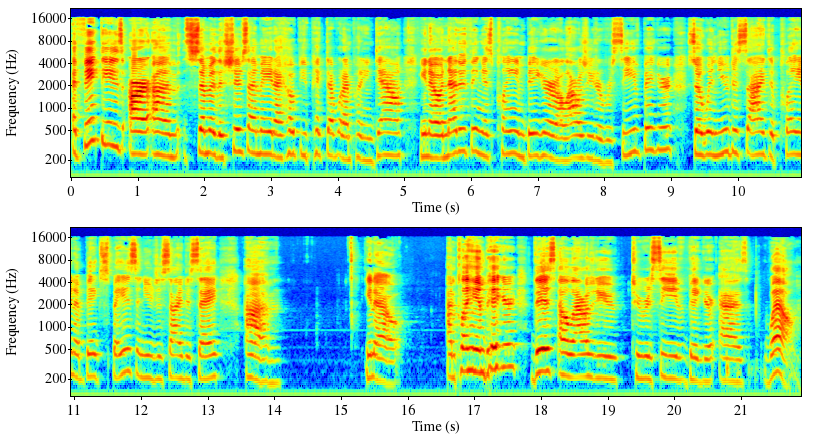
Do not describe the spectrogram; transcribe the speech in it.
I think these are um, some of the shifts I made. I hope you picked up what I'm putting down. You know, another thing is playing bigger allows you to receive bigger. So when you decide to play in a big space and you decide to say, um, you know, I'm playing bigger, this allows you to receive bigger as well.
